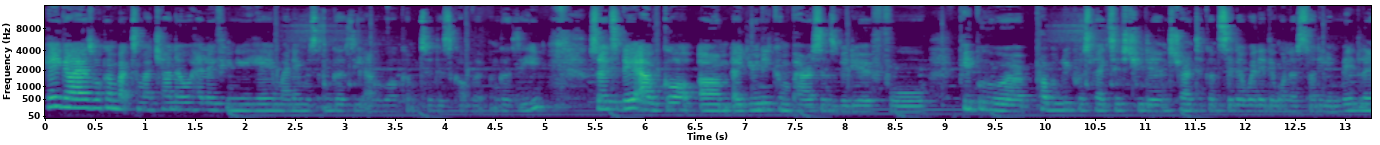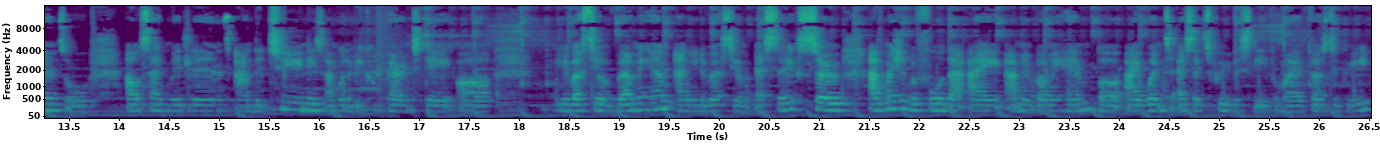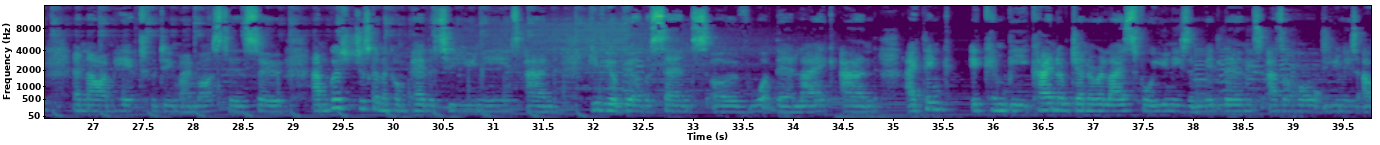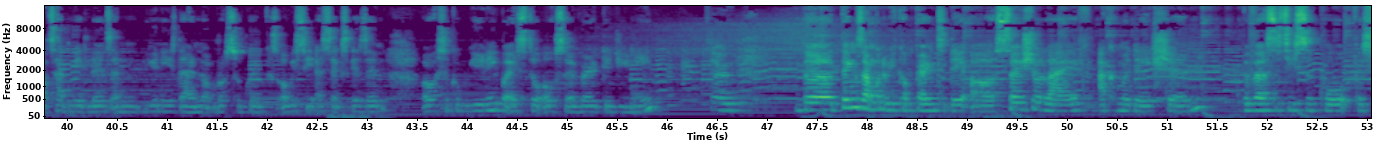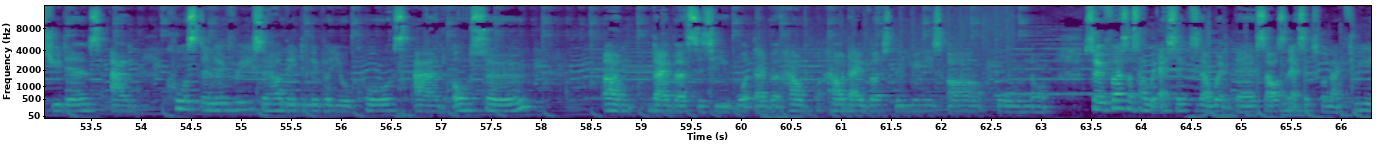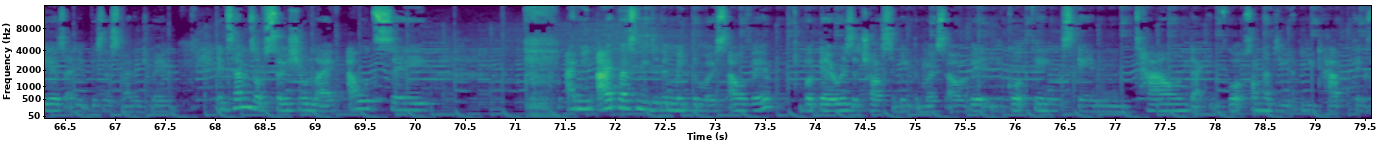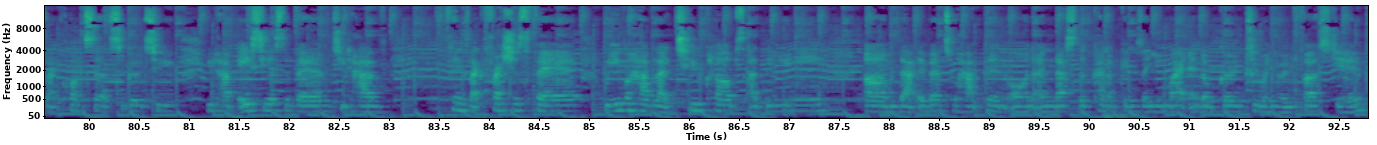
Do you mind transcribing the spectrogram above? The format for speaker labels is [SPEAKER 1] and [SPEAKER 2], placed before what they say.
[SPEAKER 1] Hey guys, welcome back to my channel. Hello if you're new here. My name is Ngozi and welcome to Discover Ngozi. So today I've got um, a uni comparisons video for people who are probably prospective students trying to consider whether they want to study in Midlands or outside Midlands. And the two unis I'm going to be comparing today are University of Birmingham and University of Essex. So I've mentioned before that I am in Birmingham, but I went to Essex previously for my first degree and now I'm here to do my master's. So I'm just going to compare the two unis and give you a bit of a sense of what they're like. And I think it can be kind of generalized for unis in Midlands as a whole, unis outside Midlands and unis that are not Russell Group because obviously Essex isn't a Russell Group uni, but it's still also a very good uni. So the things I'm going to be comparing today are social life, accommodation, diversity support for students and course delivery, so how they deliver your course and also um, diversity, what diver how how diverse the unis are or not. So first I started with Essex, I went there. So I was in Essex for like three years, I did business management. In terms of social life, I would say I mean, I personally didn't make the most out of it, but there is a chance to make the most out of it. You've got things in town that you've got, sometimes you, would have things like concerts to go to, you'd have ACS events, you'd have things like Freshers Fair. We even have like two clubs at the uni um, that events will happen on, and that's the kind of things that you might end up going to when you're in first year.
